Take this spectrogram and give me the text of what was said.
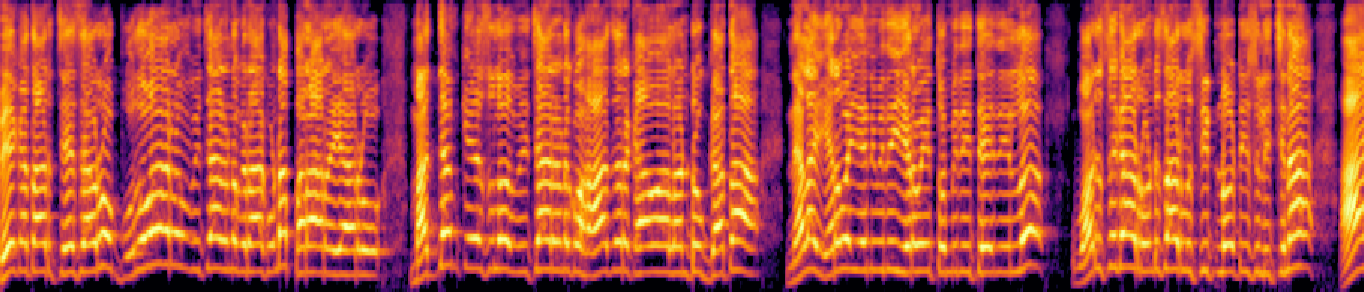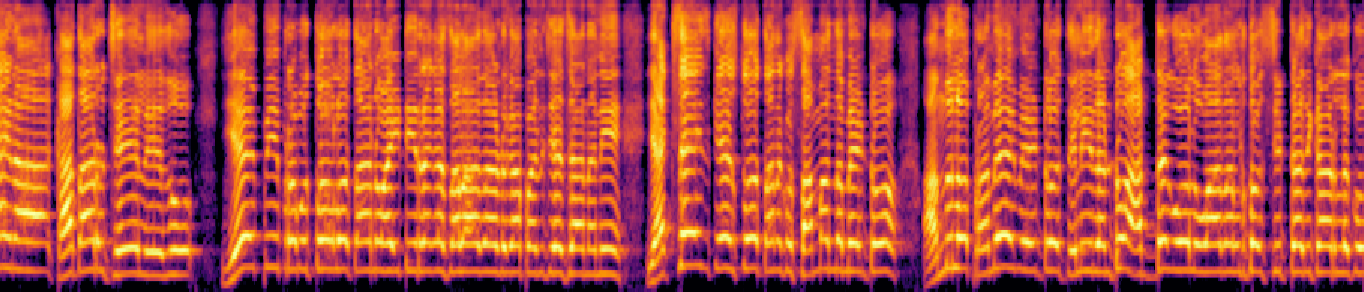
బేఖతారు చేశారు. బుధవారం విచారణకు రాకుండా పరారయ్యారు. మద్యం కేసులో విచారణకు హాజరు కావాలంటూ గత నెల ఇరవై ఎనిమిది ఇరవై తొమ్మిది తేదీల్లో వరుసగా రెండుసార్లు సిట్ నోటీసులు ఇచ్చినా ఆయన ఖాతారు చేయలేదు. ఏపీ ప్రభుత్వంలో తాను ఐటీ రంగ సలహాదారుడుగా పనిచేశానని ఎక్సైజ్ కేసుతో తనకు సంబంధం ఏంటో అందులో ప్రమేయం ఏంటో తెలియదంటూ అడ్డగోలు వాదనలతో సిట్ అధికారులకు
